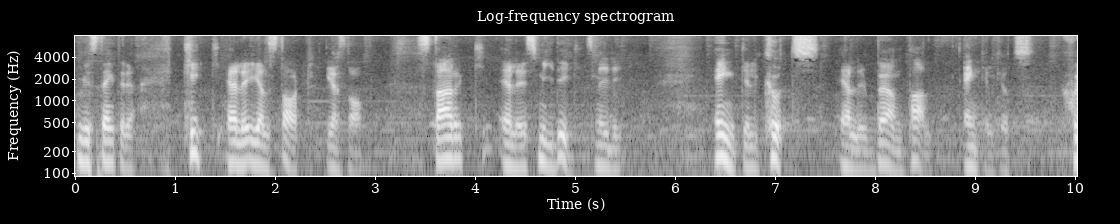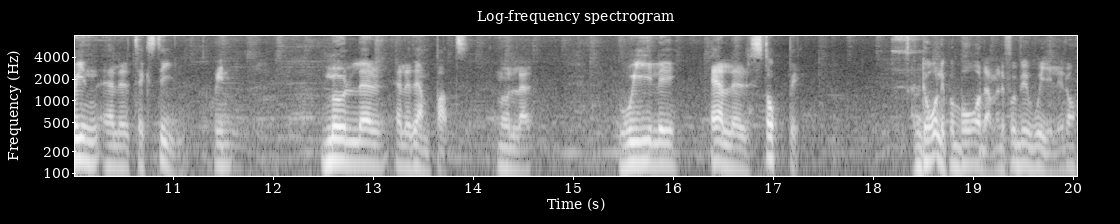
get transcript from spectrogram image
misstänkte det. Kick eller elstart. Elstart. Stark eller smidig. Smidig. Enkelkuts eller bönpall. Enkelkuts. Skinn eller textil. Skinn. Muller eller dämpat. Muller. Wheelie eller stoppie. Dålig på båda, men det får bli wheelie då.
